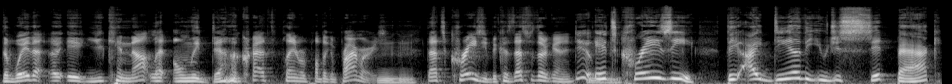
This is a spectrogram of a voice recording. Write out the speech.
The way that uh, it, you cannot let only Democrats play in Republican primaries. Mm-hmm. That's crazy because that's what they're going to do. It's crazy. The idea that you just sit back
